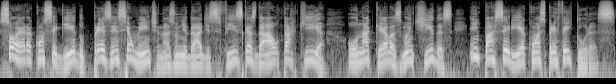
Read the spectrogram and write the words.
só era conseguido presencialmente nas unidades físicas da autarquia ou naquelas mantidas em parceria com as prefeituras.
